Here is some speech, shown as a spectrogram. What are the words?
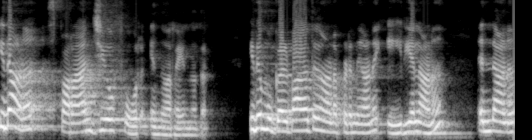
ഇതാണ് സ്പൊറാഞ്ചിയോഫോർ എന്ന് പറയുന്നത്. ഇത് മുകൾ ഭാഗത്ത് കാണപ്പെടുന്നതാണ് ഏരിയലാണ്. എന്താണ്?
